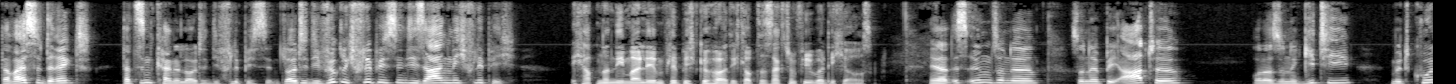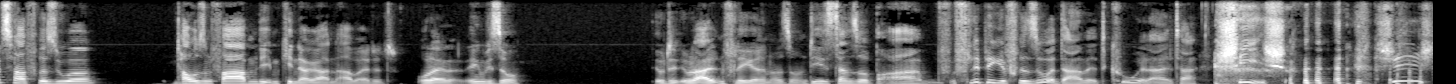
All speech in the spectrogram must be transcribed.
da weißt du direkt, das sind keine Leute, die flippig sind. Leute, die wirklich flippig sind, die sagen nicht flippig. Ich habe noch nie in meinem Leben flippig gehört. Ich glaube, das sagt schon viel über dich aus. Ja, das ist irgend so eine, so eine Beate oder so eine Gitti mit Kurzhaarfrisur, tausend Farben, die im Kindergarten arbeitet. Oder irgendwie so. Oder, oder Altenpflegerin oder so. Und die ist dann so, boah, flippige Frisur, David. Cool, Alter. Sheesh. Sheesh.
